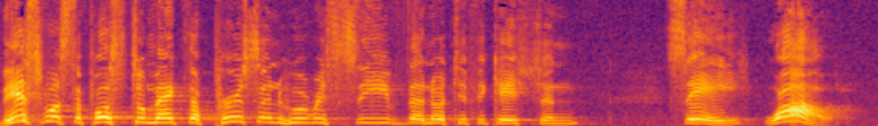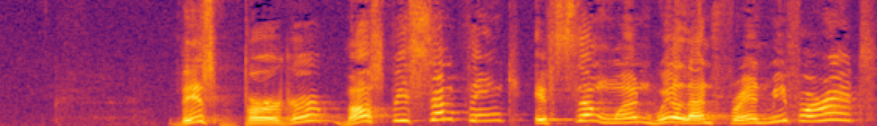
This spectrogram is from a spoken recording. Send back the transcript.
This was supposed to make the person who received the notification say, wow, this burger must be something if someone will unfriend me for it.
